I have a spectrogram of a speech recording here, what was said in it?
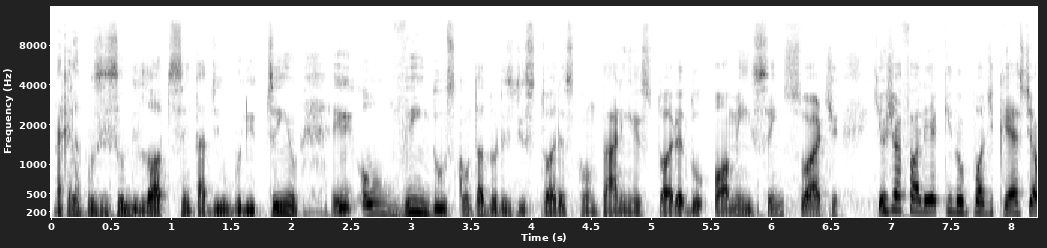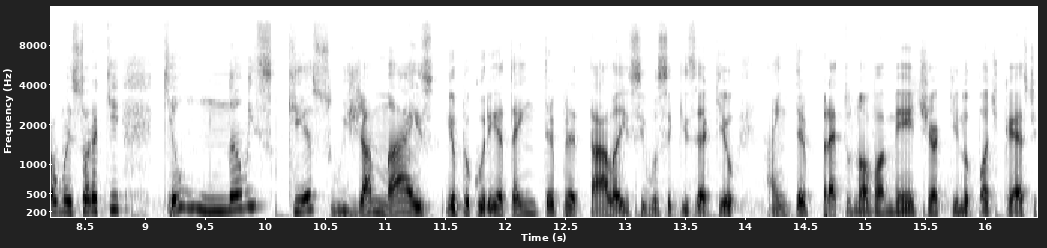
naquela posição de loto, sentadinho bonitinho, e ouvindo os contadores de histórias contarem a história do Homem Sem Sorte, que eu já falei aqui no podcast, é uma história que, que eu não esqueço, jamais. Eu procurei até interpretá-la, e se você quiser que eu a interpreto novamente aqui no podcast,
